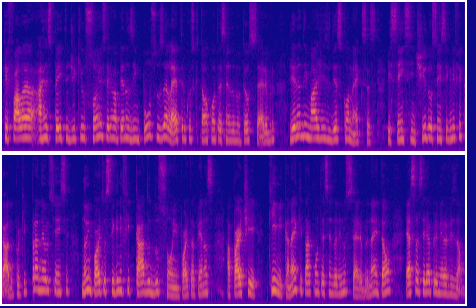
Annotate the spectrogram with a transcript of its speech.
que fala a respeito de que os sonhos seriam apenas impulsos elétricos que estão acontecendo no teu cérebro, gerando imagens desconexas e sem sentido ou sem significado, porque para a neurociência não importa o significado do sonho, importa apenas a parte química, né, que está acontecendo ali no cérebro, né? Então, essa seria a primeira visão.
